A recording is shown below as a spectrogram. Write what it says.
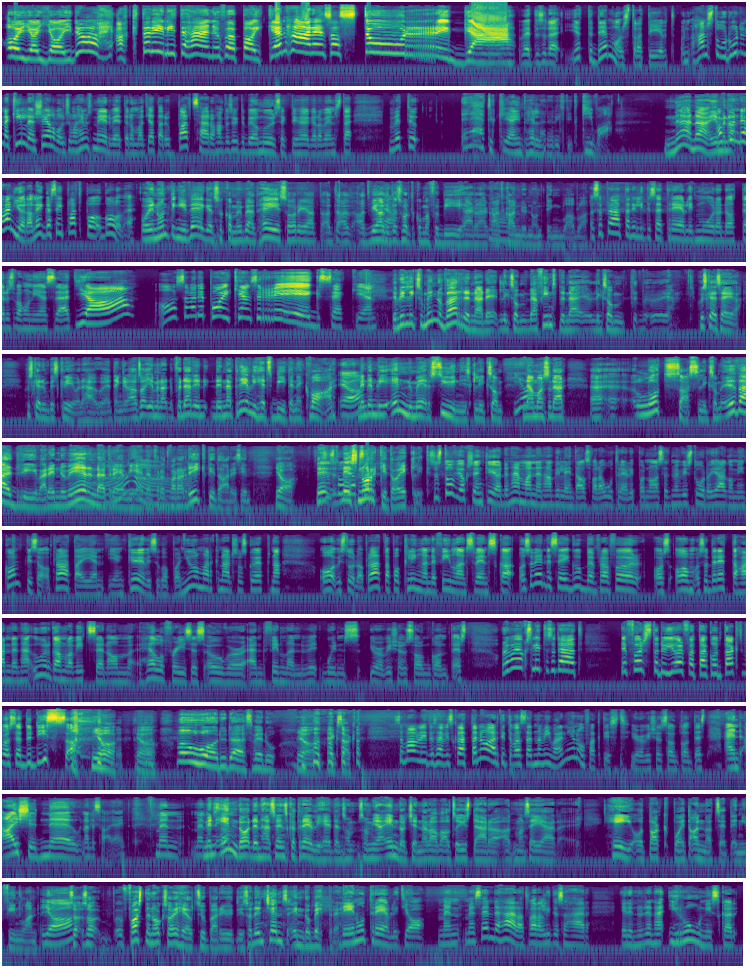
Oj oj oj då, akta dig lite här nu för pojken har en så stor rygga! Vet du sådär jättedemonstrativt. Han stod nog den där killen själv och liksom var hemskt medveten om att jag tar upp plats här och han försökte be om ursäkt till höger och vänster. Men vet du, det där tycker jag inte heller är riktigt kiva. Nej, nej, jag Vad menar... kunde han göra? Lägga sig platt på golvet? Och är någonting i vägen så kommer vi att hej, sorry att, att, att, att vi har lite Ja. svårt att komma förbi här, att kan du någonting, bla bla. Och så pratade de lite så här trevligt mor och dotter och så var hon igen sådär att ja, och så var det pojkens ryggsäck igen. Det blir liksom ännu värre när det liksom, där finns den där liksom, hur ska jag säga, hur ska jag nu beskriva det här hur jag tänker? Alltså jag menar, för där är den där trevlighetsbiten är kvar, Ja. men den blir ännu mer cynisk liksom Ja. när man sådär äh, låtsas liksom överdriver ännu mer den där Ja. trevligheten för att vara riktigt arg sin. Ja. Det, det är snorkigt och äckligt. Så stod vi också i en kö och den här mannen han ville inte alls vara otrevlig på något sätt men vi stod och jag och min kompis och pratade i en, i en kö, vi skulle gå på en julmarknad som skulle öppna och vi stod och pratade på klingande finlandssvenska och så vände sig gubben framför oss om och så berättade han den här urgamla vitsen om Hell freezes over and Finland wi- wins Eurovision Song Contest. Och det var ju också lite sådär att det första du gör för att ta kontakt med oss är att du dissar. Ja, ja, Vad har du där Svedo? ja, exakt. Så man var lite såhär, vi skrattade nog artigt och var såhär, "Nå, vi vann ju nog faktiskt Eurovision Song Contest. And I should know. Nej det sa jag inte. Men, men, Men liksom, ändå den här svenska trevligheten som, som jag ändå känner av, alltså just det här att man säger hej och tack på ett annat sätt än i Finland. Ja. Så, så fast den också är helt superytlig så den känns ändå bättre. Det är nog trevligt ja. Men, men sen det här att vara lite så här är det nu den här ironiska eh,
